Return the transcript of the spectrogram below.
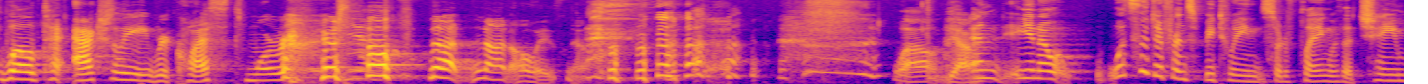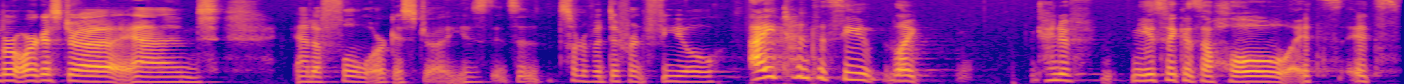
Well, to actually request more rehearsals, yeah. not not always, no. wow. Yeah. And you know, what's the difference between sort of playing with a chamber orchestra and and a full orchestra? Is it's a sort of a different feel? I tend to see like kind of music as a whole. It's it's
